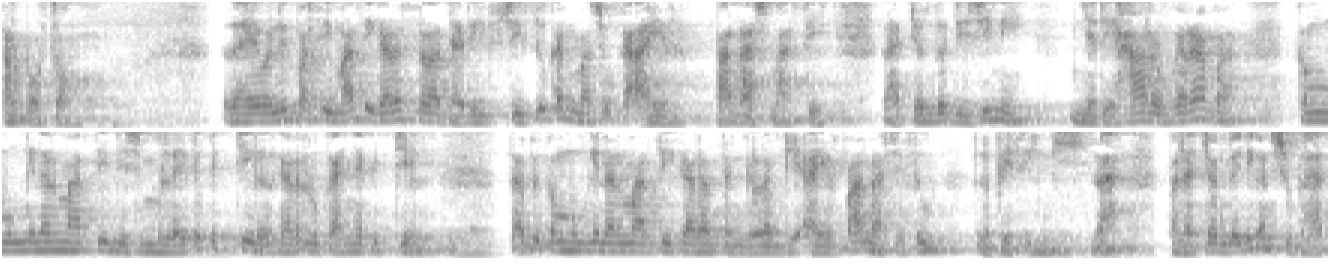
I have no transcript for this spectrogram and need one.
Terpotong lah hewan ini pasti mati karena setelah dari situ kan masuk ke air panas mati. Nah contoh di sini menjadi haram karena apa? Kemungkinan mati di sembelih itu kecil karena lukanya kecil. Tapi kemungkinan mati karena tenggelam di air panas itu lebih tinggi. Nah pada contoh ini kan subhat.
